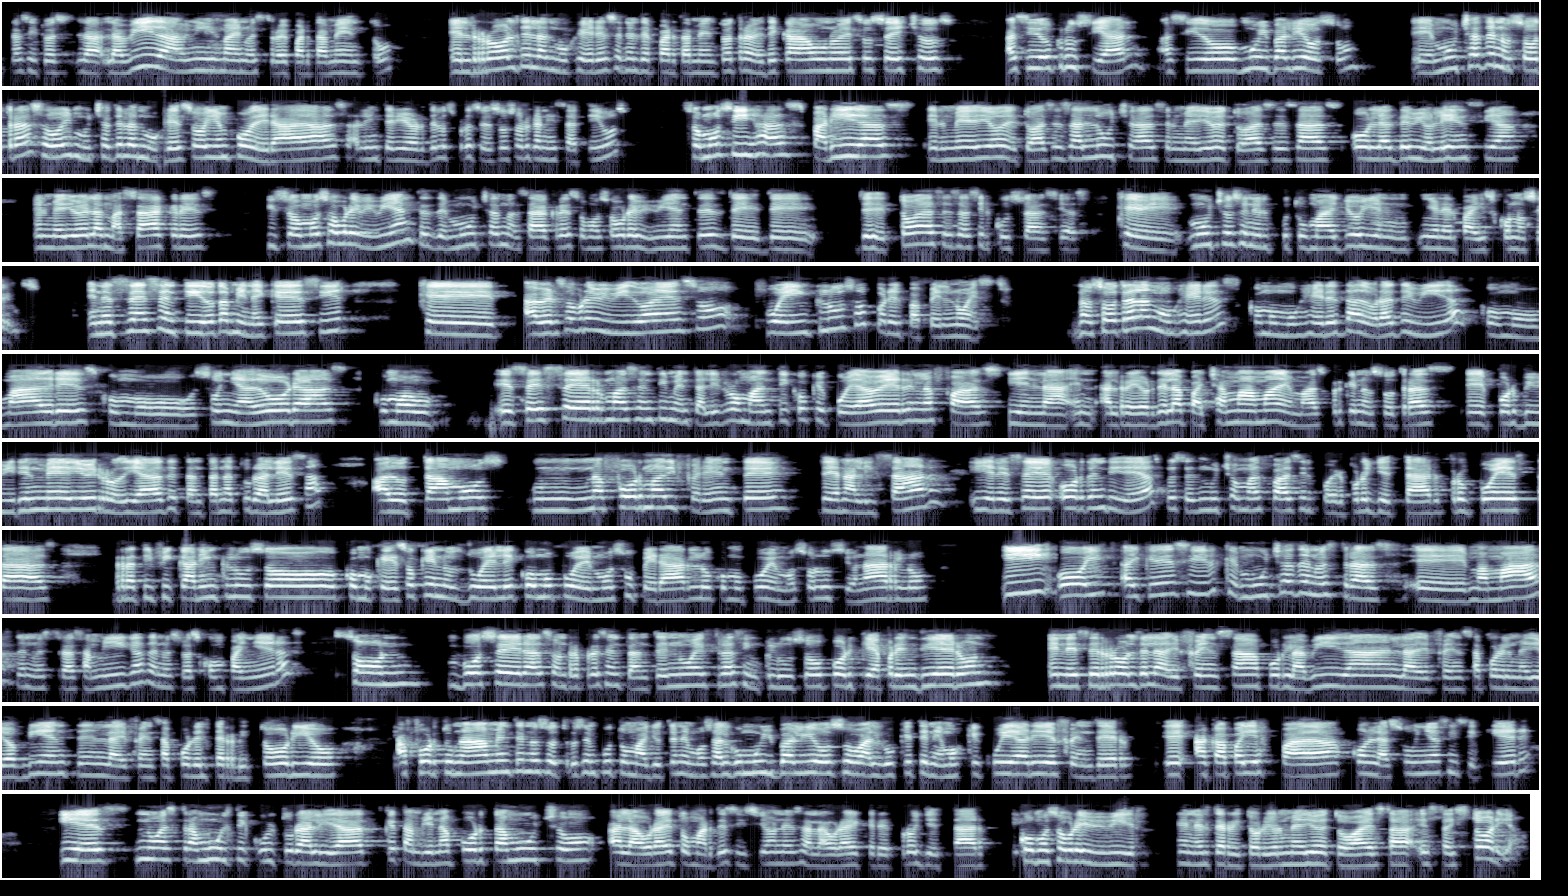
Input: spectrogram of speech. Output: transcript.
la, vida misma de nuestro departamento. El rol de las mujeres en el departamento a través de cada uno de esos hechos ha sido crucial, ha sido muy valioso eh, muchas de nosotras hoy, muchas de las mujeres hoy empoderadas al interior de los procesos organizativos, somos hijas paridas en medio de todas esas luchas, en medio de todas esas olas de violencia, en medio de las masacres, y somos sobrevivientes de muchas masacres, somos sobrevivientes de, todas esas circunstancias que muchos en el Putumayo y en, el país conocemos. En ese sentido, también hay que decir que haber sobrevivido a eso fue incluso por el papel nuestro. Nosotras las mujeres, como mujeres dadoras de vida, como madres, como soñadoras, como ese ser más sentimental y romántico que puede haber en la faz y en la alrededor de la Pachamama, además, porque nosotras, eh, por vivir en medio y rodeadas de tanta naturaleza, adoptamos una forma diferente de analizar y en ese orden de ideas pues es mucho más fácil poder proyectar propuestas, ratificar incluso como que eso que nos duele, cómo podemos superarlo, cómo podemos solucionarlo. Y hoy hay que decir que muchas de nuestras eh, mamás, de nuestras amigas, de nuestras compañeras, son voceras, son representantes nuestras, incluso porque aprendieron en ese rol de la defensa por la vida, en la defensa por el medio ambiente, en la defensa por el territorio. Afortunadamente nosotros en Putumayo tenemos algo muy valioso, algo que tenemos que cuidar y defender eh, a capa y espada con las uñas si se quiere, y es nuestra multiculturalidad que también aporta mucho a la hora de tomar decisiones, a la hora de querer proyectar cómo sobrevivir en el territorio en medio de toda esta, esta historia.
